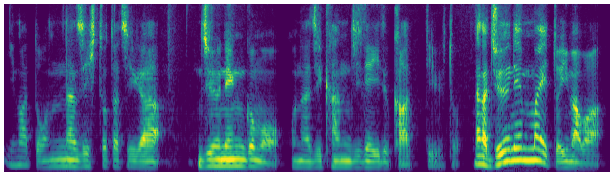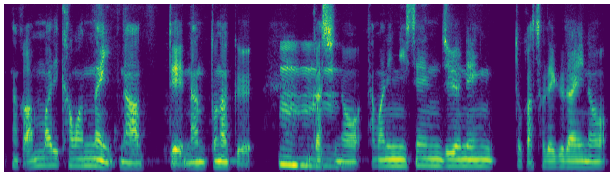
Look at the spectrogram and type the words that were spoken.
今と同じ人たちが10年後も同じ感じでいるかっていうと、なんか10年前と今はなんかあんまり変わんないなって、なんとなくうんうんうん昔の、たまに2010年とかそれぐらいの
